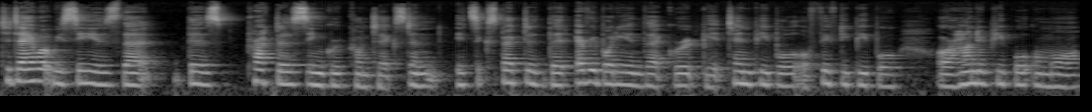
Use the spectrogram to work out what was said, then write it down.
Today, what we see is that there's practice in group context, and it's expected that everybody in that group, be it 10 people or 50 people or 100 people or more,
